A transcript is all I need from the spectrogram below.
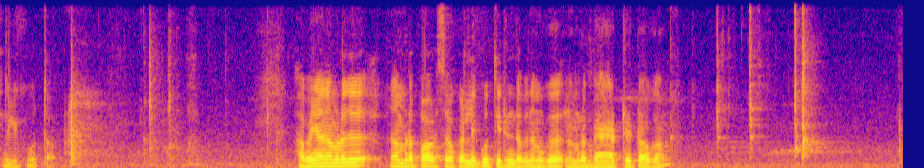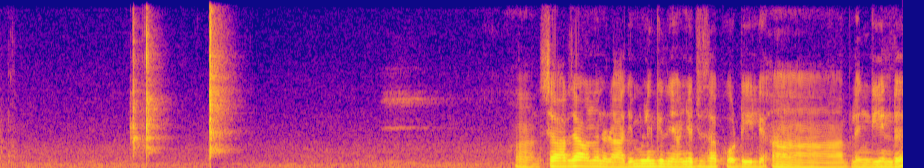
ഇതിലേക്ക് കുത്താം. അപ്പോൾ ഞാൻ നമ്മുടെ നമ്മുടെ പവർ സോക്കറിലേക്ക് കുത്തിയിട്ടുണ്ട്. അപ്പോൾ നമുക്ക് നമ്മുടെ ബാറ്ററി ഇട്ട് ആ ചാർജ് ആവുന്നുണ്ട്. ആദ്യം ബ്ലിങ്ക് ചെയ്തു. ഞാൻ വിചാരിച്ചു സപ്പോർട്ട് ചെയ്യില്ല. ആ ബ്ലിങ്ക് ചെയ്യുന്നുണ്ട്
